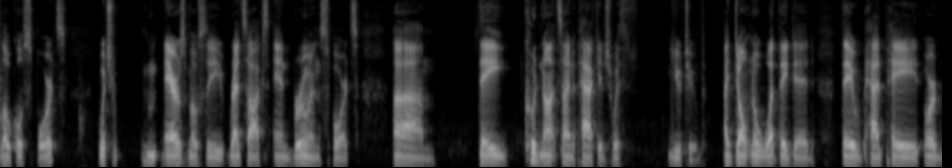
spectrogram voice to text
local sports, which airs mostly Red Sox and Bruins sports, um, they could not sign a package with YouTube. I don't know what they did. They had paid or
